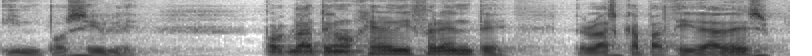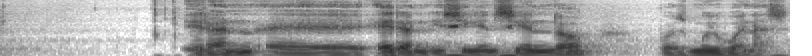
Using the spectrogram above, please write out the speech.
imposible. Porque la tecnología era diferente, pero las capacidades eran, eh, eran y siguen siendo pues, muy buenas.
